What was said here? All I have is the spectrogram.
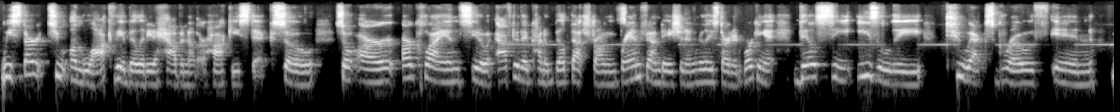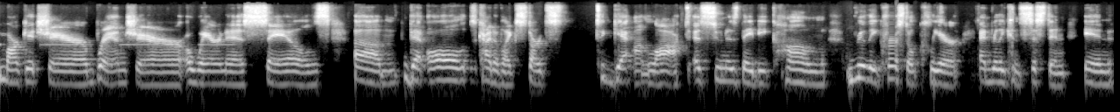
We start to unlock the ability to have another hockey stick. So, so our our clients, you know, after they've kind of built that strong brand foundation and really started working it, they'll see easily 2x growth in market share, brand share, awareness, sales, um, that all kind of like starts to get unlocked as soon as they become really crystal clear and really consistent in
